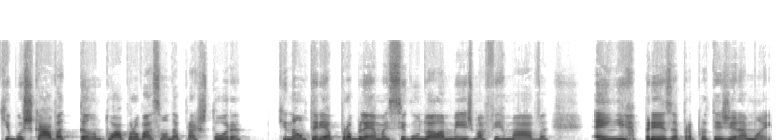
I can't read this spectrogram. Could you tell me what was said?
que buscava tanto a aprovação da pastora que não teria problemas, segundo ela mesma afirmava, em ir presa para proteger a mãe.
